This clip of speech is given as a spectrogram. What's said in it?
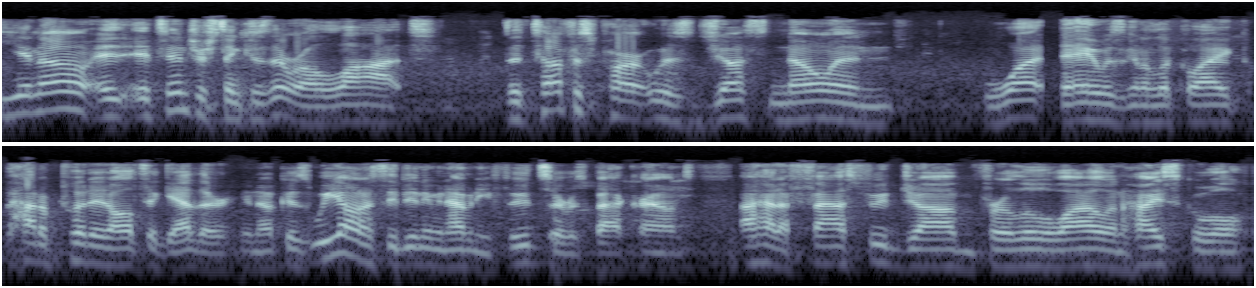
you know, it, it's interesting because there were a lot. The toughest part was just knowing what day was going to look like, how to put it all together, you know, because we honestly didn't even have any food service backgrounds. I had a fast food job for a little while in high school,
